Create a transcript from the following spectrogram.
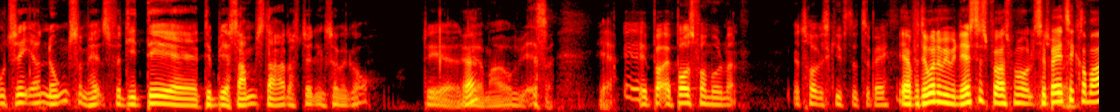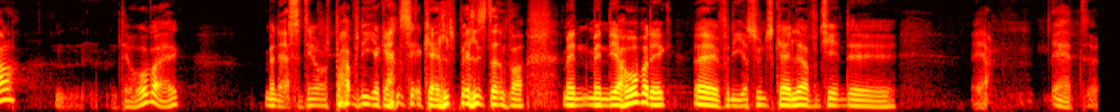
roterer nogen som helst, fordi det, øh, det bliver samme startopstilling som i går. Det er, Ja. ja. det er meget... Altså, Øh, bo- Bortset fra målmand. Jeg tror, vi skifter tilbage. Ja, for det var nemlig mit næste spørgsmål. Tilbage til Krabater. Det håber jeg ikke. Men altså, det er også bare, fordi jeg gerne ser Kalle spille i stedet for. Men, men jeg håber det ikke, øh, fordi jeg synes, Kalle har fortjent øh, ja, at, øh,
